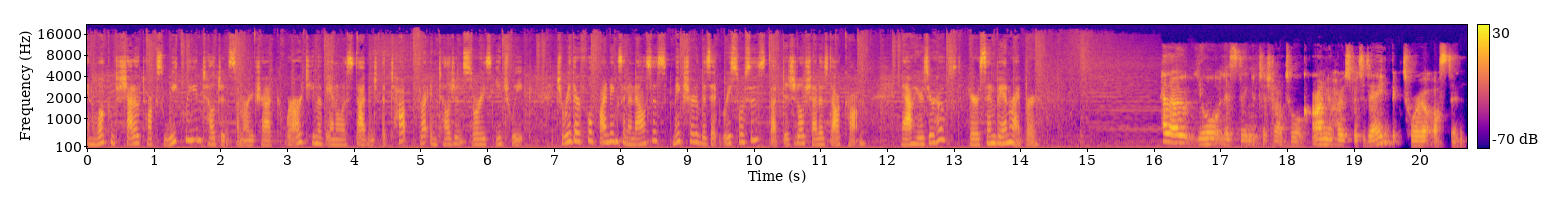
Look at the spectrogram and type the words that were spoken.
and welcome to Shadow Talk's weekly intelligence summary track, where our team of analysts dive into the top threat intelligence stories each week. To read their full findings and analysis, make sure to visit resources.digitalshadows.com. Now, here's your host, Harrison Van Riper. Hello, you're listening to Shadow Talk. I'm your host for today, Viktoria Austin.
